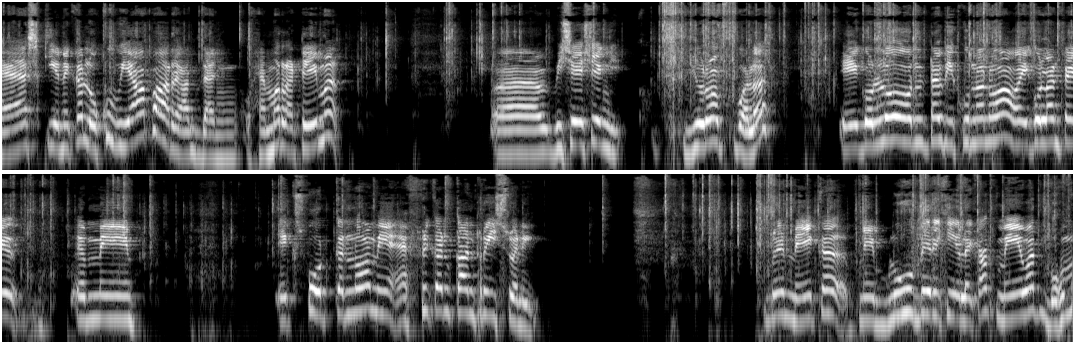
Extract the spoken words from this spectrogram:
හෑස් කියන එක ලොකු ව්‍යාපාරයක් දැන් හැම රටේම විශේෂයෙන් යුරොප් වල ඒගොල්ලෝන්ට විකුණනවා ඔයගොල්ලන්ට මේ එක්ස්පෝට් කරනවා මේ ඇෆ්‍රිකන් කන්ට්‍රීස් වලින්. මේක මේ බ්ලූබෙරි කියල එකක් මේවත් බොහොම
